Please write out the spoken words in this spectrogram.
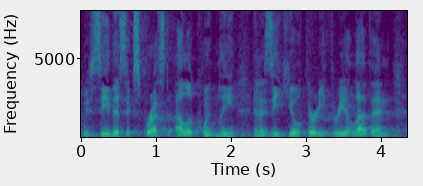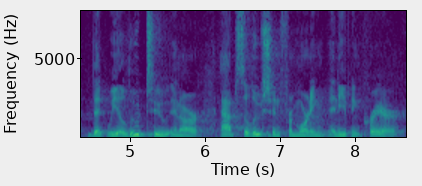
We see this expressed eloquently in Ezekiel 33:11 that we allude to in our absolution from morning and evening prayer.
